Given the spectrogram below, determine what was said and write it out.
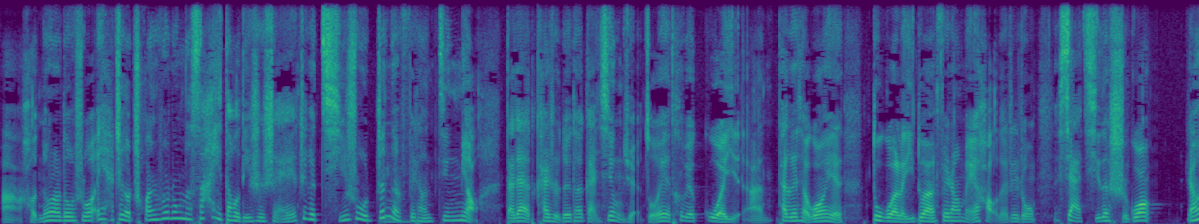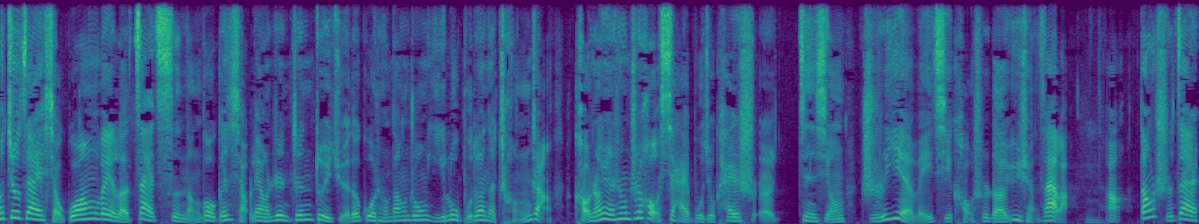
啊！很多人都说，哎呀，这个传说中的萨伊到底是谁？这个棋术真的非常精妙，大家也开始对他感兴趣。佐为也特别过瘾啊，他跟小光也度过了一段非常美好的这种下棋的时光。然后就在小光为了再次能够跟小亮认真对决的过程当中，一路不断的成长。考上院生之后，下一步就开始进行职业围棋考试的预选赛了。啊，当时在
